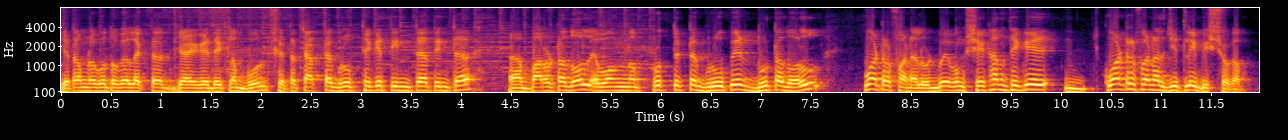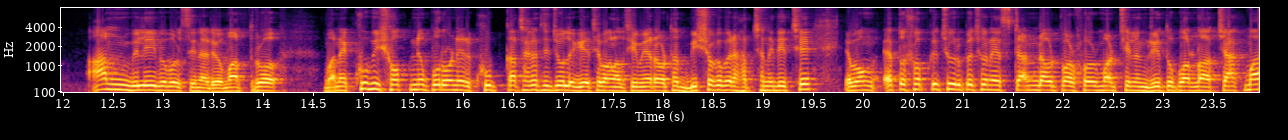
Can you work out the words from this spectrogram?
যেটা আমরা গতকাল একটা জায়গায় দেখলাম ভুল, সেটা চারটা গ্রুপ থেকে তিনটা তিনটা বারোটা দল এবং প্রত্যেকটা গ্রুপের দুটা দল কোয়ার্টার ফাইনাল উঠবে এবং সেখান থেকে কোয়ার্টার ফাইনাল জিতলেই বিশ্বকাপ। আনবিলিভেবল সিনারিও, মাত্র মানে খুবই স্বপ্ন পূরণের খুব কাছাকাছি চলে গিয়েছে বাংলাদেশি মেয়েরা, অর্থাৎ বিশ্বকাপের হাতছানি দিচ্ছে এবং এত সব কিছুর পেছনে স্ট্যান্ড আউট পারফর্মার ছিলেন ঋতুপর্ণা চাকমা।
